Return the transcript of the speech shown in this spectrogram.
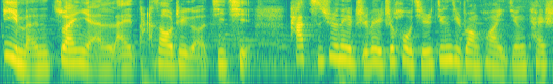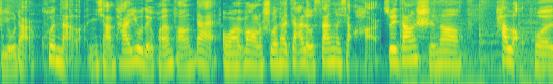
闭门钻研来打造这个机器。他辞去了那个职位之后，其实经济状况已经开始有点困难了。你想，他又得还房贷，我还忘了说他家里有三个小孩，所以当时呢，他老婆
